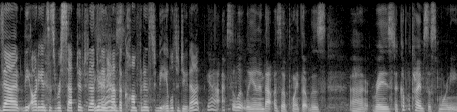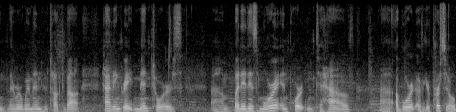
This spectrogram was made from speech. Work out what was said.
that the audience is receptive to that? Do they have the confidence to be able to do that? Yeah, absolutely. And, and that was a point that was uh, raised a couple times this morning. There were women who talked about having great mentors, um, but it is more important to have uh, a board of your personal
